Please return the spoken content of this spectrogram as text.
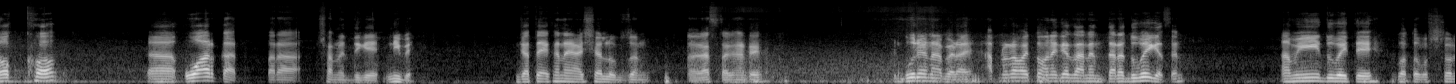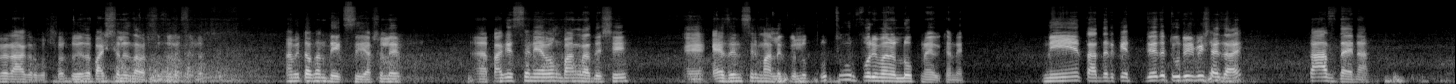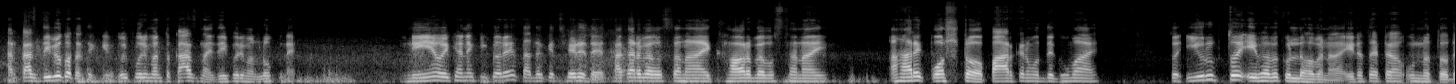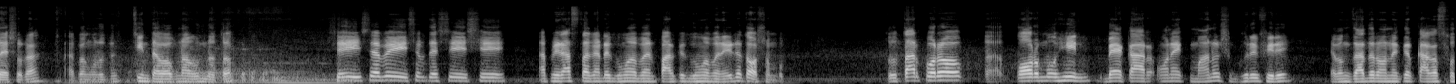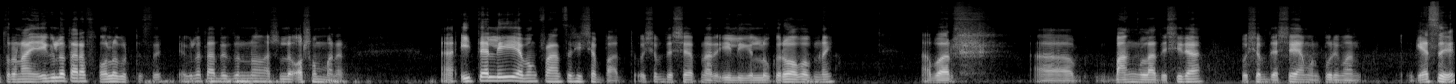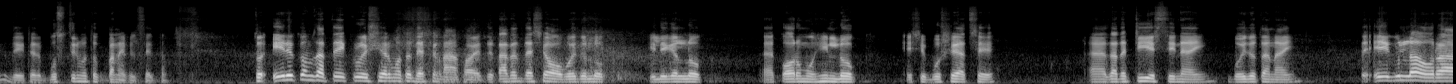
দক্ষ ওয়ার্কার তারা সামনের দিকে নিবে। যাতে এখানে আসা লোকজন রাস্তাঘাটে ঘুরে না বেড়ায়। আপনারা হয়তো অনেকে জানেন, তারা দুবাই গেছেন। আমি দুবাইতে গত বছরের আগের বছর দু হাজার বাইশ সালে যাওয়ার সুযোগ হয়েছিল। আমি তখন দেখছি আসলে পাকিস্তানি এবং বাংলাদেশি এজেন্সির মালিকগুলো প্রচুর পরিমাণে লোক নেয় ওইখানে। নিয়ে তাদেরকে, যেহেতু ট্যুরির বিষয় যায়, কাজ দেয় না। আর কাজ দিবে কোথা থেকে? ওই পরিমাণ তো কাজ নাই, যেই পরিমাণ লোক নেয়। নিয়ে ওইখানে কি করে? তাদেরকে ছেড়ে দেয়। থাকার ব্যবস্থা নাই, খাওয়ার ব্যবস্থা নাই। আহারে কষ্ট, পার্কের মধ্যে ঘুমায়। তো ইউরোপ তো এইভাবে করলে হবে না। এটা তো একটা উন্নত দেশ ওরা, এবং ওদের চিন্তা ভাবনা উন্নত। সেই হিসাবে এইসব দেশে এসে আপনি রাস্তাঘাটে ঘুমাবেন, পার্কে ঘুমাবেন, এটা তো অসম্ভব। তো তারপরও কর্মহীন, বেকার অনেক মানুষ ঘুরে ফিরে, এবং যাদের অনেকের কাগজপত্র নাই, এগুলো তারা ফলো করতেছে। এগুলো তাদের জন্য আসলে অসম্মানের। ইতালি এবং ফ্রান্সের হিসাব বাদ, ওইসব দেশে আপনার ইলিগেল লোকেরও অভাব নাই। আবার বাংলাদেশিরা ওইসব দেশে এমন পরিমাণ গেছে যে এটার বস্তির মতো বানাই ফেলছে একদম। তো এরকম যাতে ক্রোয়েশিয়ার মতো দেশে না হয়, যে তাদের দেশে অবৈধ লোক, ইলিগাল লোক কর্মহীন লোক এসে বসে আছে যাদের টিএসসি নাই, বৈধতা নাই, তো এগুলা ওরা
